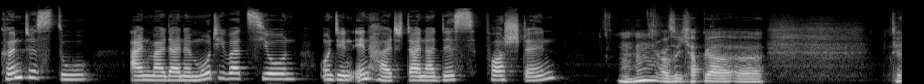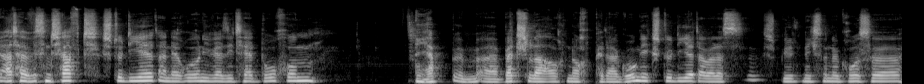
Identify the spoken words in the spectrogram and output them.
Könntest du einmal deine Motivation und den Inhalt deiner Diss vorstellen? Mhm, also ich habe ja äh, Theaterwissenschaft studiert an der Ruhr-Universität Bochum. Ich habe im äh, Bachelor auch noch Pädagogik studiert, aber das spielt nicht so eine große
